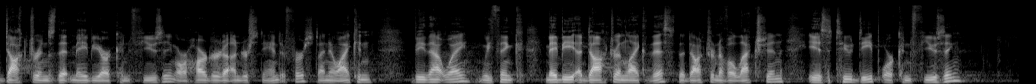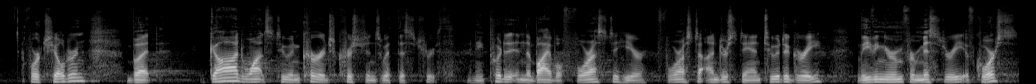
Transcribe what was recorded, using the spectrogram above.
doctrines that maybe are confusing or harder to understand at first. I know I can be that way. We think maybe a doctrine like this, the doctrine of election, is too deep or confusing for children, but God wants to encourage Christians with this truth. And He put it in the Bible for us to hear, for us to understand to a degree, leaving room for mystery, of course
